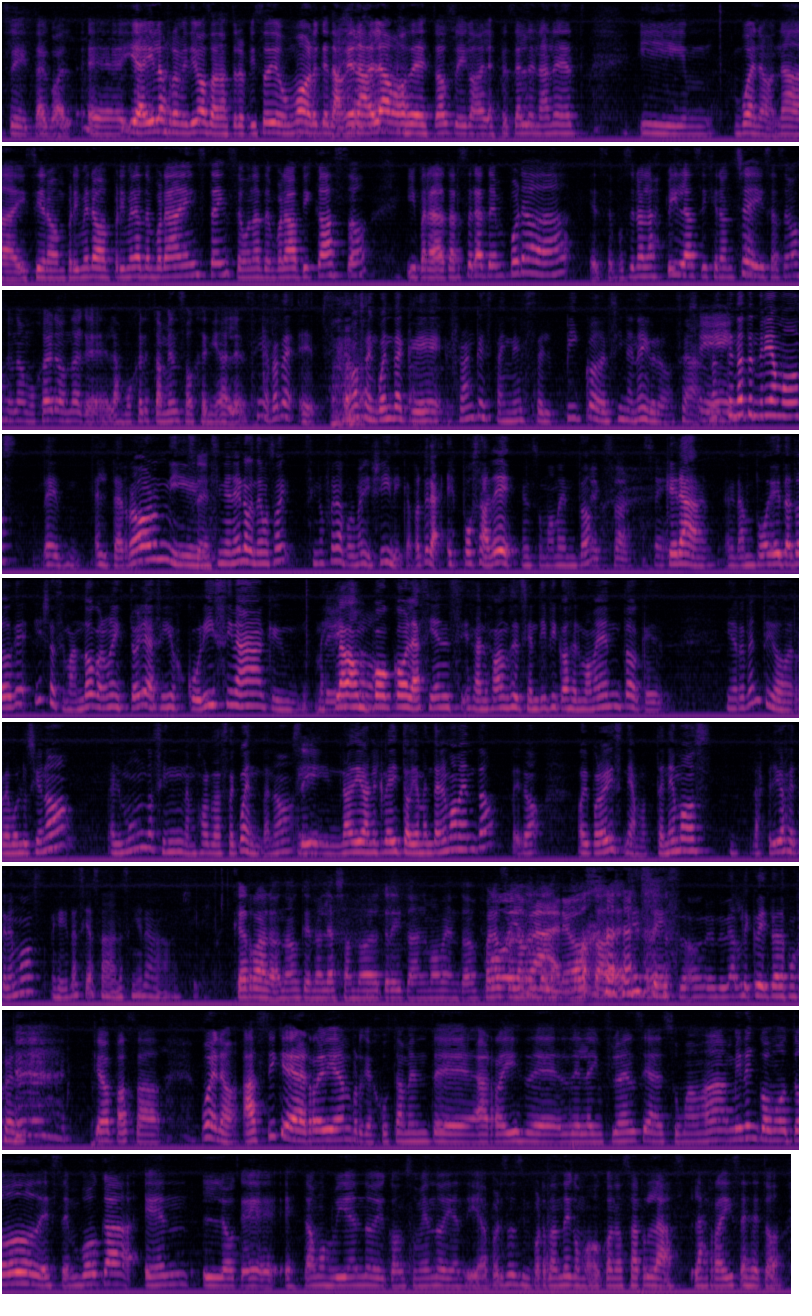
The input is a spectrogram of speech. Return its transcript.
Sí, tal cual. Eh, y ahí los remitimos a nuestro episodio de humor, que también hablamos de esto, sí, con el especial de Nanette. Y bueno, nada, hicieron primero, primera temporada Einstein, segunda temporada Picasso. Y para la tercera temporada eh, se pusieron las pilas y dijeron, che, y si hacemos de una mujer, onda que las mujeres también son geniales. Sí, aparte, eh, tenemos en cuenta que Frankenstein es el pico del cine negro. O sea, no, tendríamos eh, el terror ni el cine negro que tenemos hoy si no fuera por Mary Shelley, que aparte era esposa de en su momento. Exacto. Que era el gran poeta, todo que. Y ella se mandó con una historia así oscurísima que mezclaba un poco la ciencia, o sea, los avances científicos del momento, que. Y de repente digo, revolucionó el mundo sin a lo mejor darse cuenta, ¿no? Sí. Y nadie dio el crédito, obviamente, en el momento, pero hoy por hoy, digamos, tenemos las películas que tenemos eh, gracias a la señora Shelley. Qué raro, ¿no? Que no le hayan dado el crédito en el momento. Fuera solamente raro. ¿Qué es eso de darle crédito a las mujeres? ¿Qué ha pasado? Bueno, así que re bien porque justamente a raíz de, la influencia de su mamá, miren cómo todo desemboca en lo que estamos viendo y consumiendo hoy en día. Por eso es importante como conocer las, las raíces de todo.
